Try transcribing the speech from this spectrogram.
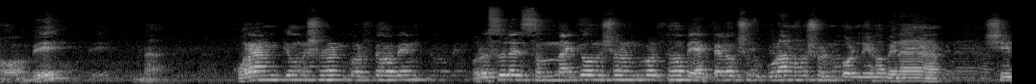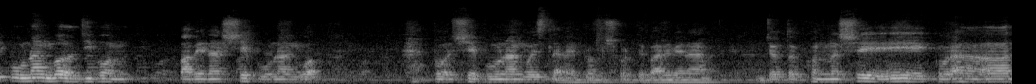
হবে না। কোরআনকে অনুসরণ করতে হবে। রসুলের সন্নাকে অনুসরণ করতে হবে, একটা লোক শুধু কোরআন অনুসরণ করলে হবে না। সে পূর্ণাঙ্গ জীবন পাবে না, সে পূর্ণাঙ্গ সে পূর্ণাঙ্গ ইসলামে প্রবেশ করতে পারবে না। যতক্ষণ না সে কোরআন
